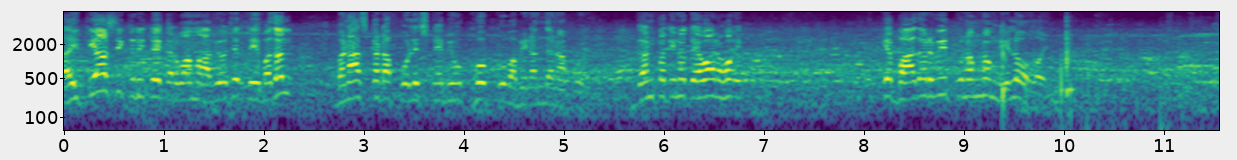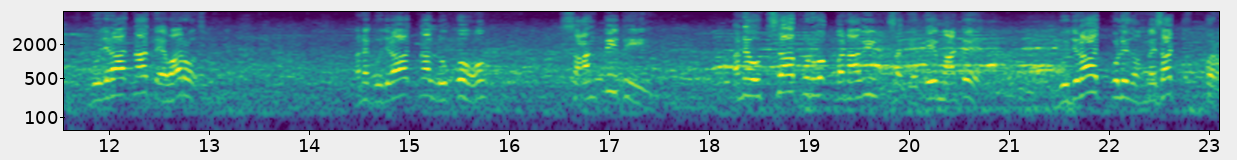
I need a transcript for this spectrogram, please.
ઐતિહાસિક રીતે કરવામાં આવ્યો છે તે બદલ બનાસકાંઠા પોલીસને બી હું ખૂબ ખૂબ અભિનંદન આપું છું. ગણપતિનો તહેવાર હોય કે ભાદરવી પૂનમનો મેલો હોય, ગુજરાતના તહેવારો છે અને ગુજરાતના લોકો શાંતિથી અને ઉત્સાહપૂર્વક બનાવી શકે તે માટે ગુજરાત પોલીસ હંમેશા તત્પર હોય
